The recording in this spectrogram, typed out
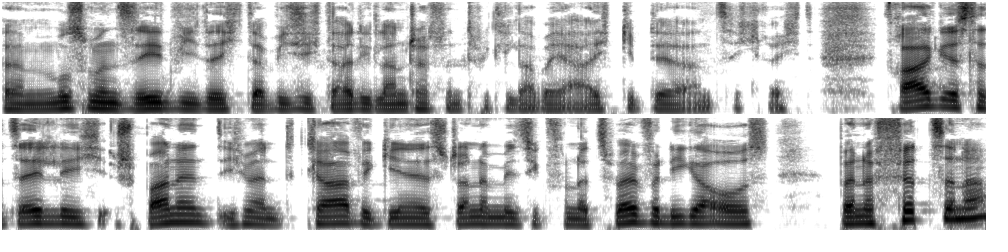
Ja, ähm, muss man sehen, wie, sich da, wie sich da die Landschaft entwickelt. Aber ja, ich gebe dir an sich recht. Frage ist tatsächlich spannend. Ich meine, klar, wir gehen jetzt standardmäßig von der 12er Liga aus. Bei einer 14er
